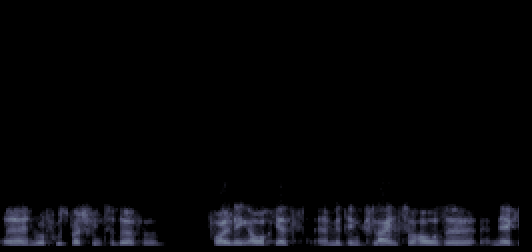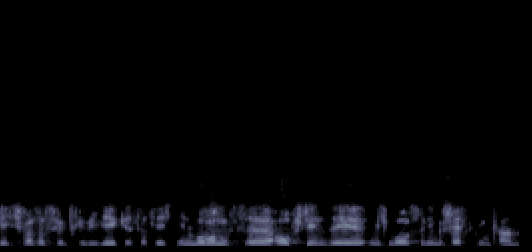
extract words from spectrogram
äh, nur Fußball spielen zu dürfen. Vor allen Dingen auch jetzt äh, mit dem Kleinen zu Hause merke ich, was das für ein Privileg ist, dass ich ihn morgens äh, aufstehen sehe, mich morgens mit ihm beschäftigen kann,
